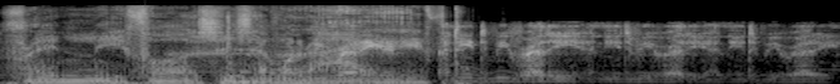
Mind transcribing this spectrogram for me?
Friendly forces have I want to be ready. I need to be ready. I need ready. I need to be ready.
